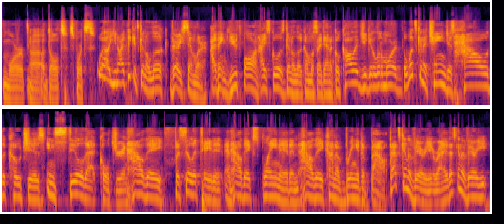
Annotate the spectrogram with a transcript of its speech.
more uh, adult sports? Well, you know, I think it's going to look very similar. I think youth ball in high school is going to look almost identical. College, you get a little more, but what's going to change is how the coaches instill that culture and how they facilitate it and how they explain it and how they kind of bring it about. That's going to vary, right? That's going to vary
